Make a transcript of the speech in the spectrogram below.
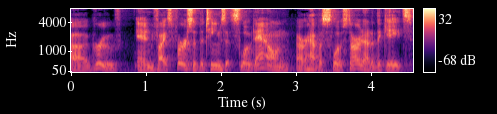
uh, groove, and vice versa. The teams that slow down or have a slow start out of the gates,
